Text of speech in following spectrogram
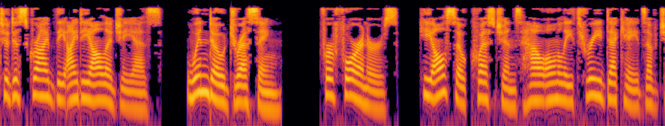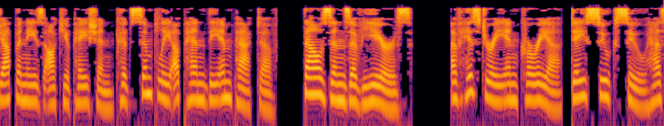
to describe the ideology as window dressing for foreigners. He also questions how only three decades of Japanese occupation could simply upend the impact of thousands of years of history in Korea, Dae-Sook Suh has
